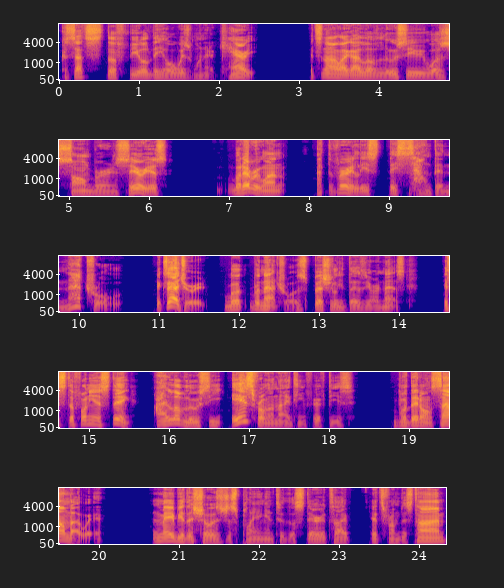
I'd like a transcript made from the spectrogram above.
because that's the feel they always wanted to carry. It's not like I Love Lucy was somber and serious, but everyone, at the very least, they sounded natural. Exaggerated, but, but natural, especially Desi Arnaz. It's the funniest thing. I Love Lucy is from the 1950s, but they don't sound that way. Maybe the show is just playing into the stereotype. It's from this time,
